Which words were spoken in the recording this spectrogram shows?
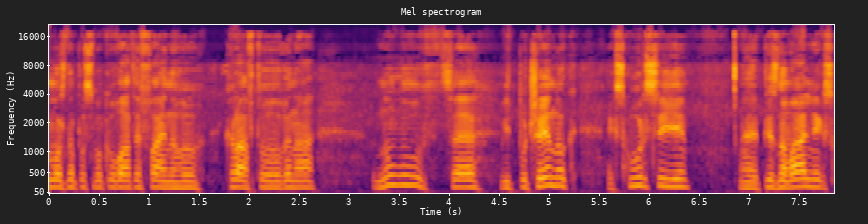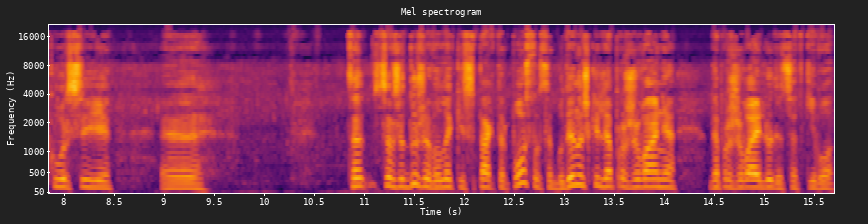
можна посмакувати файного крафтового вина. Ну, це відпочинок, екскурсії, е, пізнавальні екскурсії. Е, Це, це вже дуже великий спектр послуг. Це будиночки для проживання, де проживають люди. Це такі, о,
